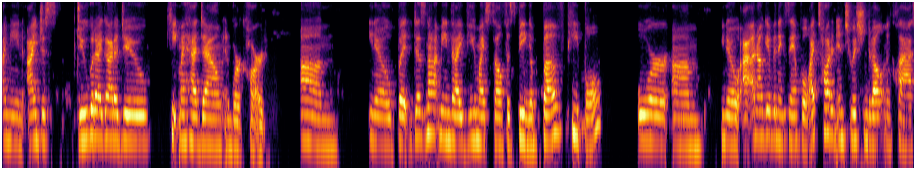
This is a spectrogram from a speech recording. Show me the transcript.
I mean, I just do what I got to do, keep my head down, and work hard. Um, you know, but does not mean that I view myself as being above people or um, you know, I, and I'll give an example. I taught an intuition development class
